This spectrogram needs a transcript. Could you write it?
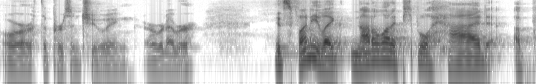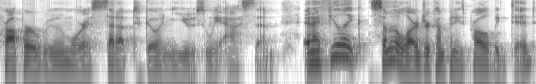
or the person chewing or whatever. It's funny, like not a lot of people had a proper room or a setup to go and use when we asked them. And I feel like some of the larger companies probably did,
